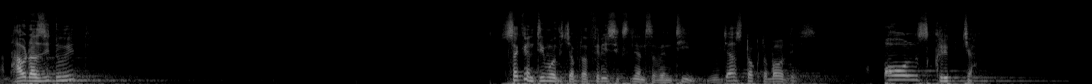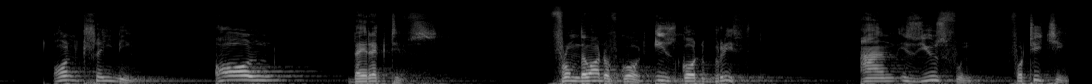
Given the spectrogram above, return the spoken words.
And how does he do it? 2 Timothy chapter 3, 16 and 17. We've just talked about this. All scripture, all training, all directives from the word of God is God breathed and is useful for teaching.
